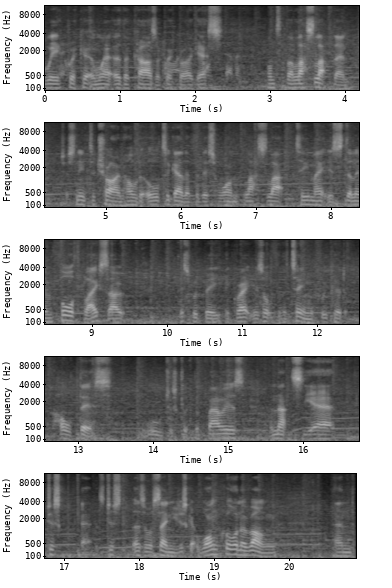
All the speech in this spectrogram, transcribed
we're quicker and where other cars are quicker I guess. Onto the last lap then. Just need to try and hold it all together for this one last lap. Teammate is still in fourth place so this would be a great result for the team if we could hold this. We'll just click the barriers, and that's yeah, just it's just as I was saying, you just get one corner wrong, and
